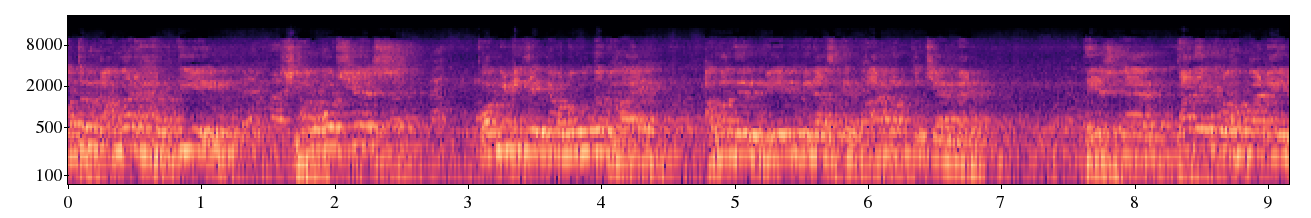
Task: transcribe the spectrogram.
অতএব আমার হাত দিয়ে সর্বশেষ কমিটি থেকে অনুমোদন হয়, আমাদের বিএনপির আজকে ভারপ্রাপ্ত চেয়ারম্যান দেশ তারেক রহমানের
